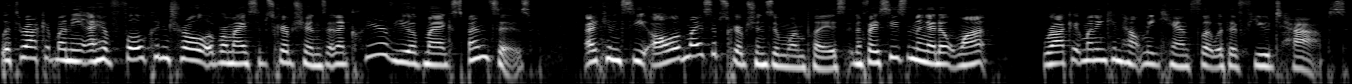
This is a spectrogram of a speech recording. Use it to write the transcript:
With Rocket Money, I have full control over my subscriptions and a clear view of my expenses. I can see all of my subscriptions in one place, and if I see something I don't want, Rocket Money can help me cancel it with a few taps.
